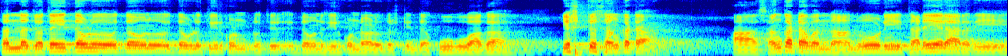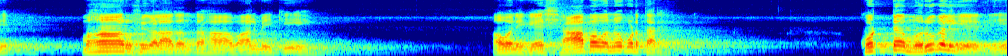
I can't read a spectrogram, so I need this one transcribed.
ತನ್ನ ಜೊತೆ ಇದ್ದವಳು, ಇದ್ದವನು, ಇದ್ದವಳು ತೀರ್ಕೊಂಡು, ತೀರ್, ಇದ್ದವನು ತೀರ್ಕೊಂಡಾಳು ದೃಷ್ಟಿಯಿಂದ ಕೂಗುವಾಗ ಎಷ್ಟು ಸಂಕಟ. ಆ ಸಂಕಟವನ್ನು ನೋಡಿ ತಡೆಯಲಾರದೆ ಮಹಾ ಋಷಿಗಳಾದಂತಹ ವಾಲ್ಮೀಕಿ ಅವನಿಗೆ ಶಾಪವನ್ನು ಕೊಡ್ತಾರೆ. ಕೊಟ್ಟ ಮರುಗಳಿಗೆಯಲ್ಲಿ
